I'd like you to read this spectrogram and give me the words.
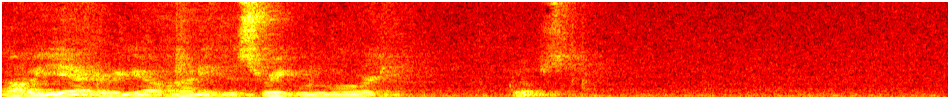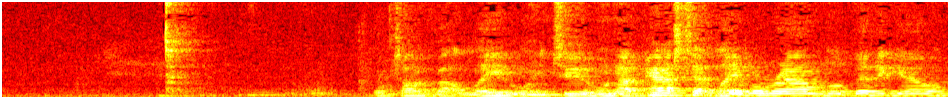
Oh yeah, here we go, honey, the sweet reward. Whoops. We'll talk about labeling too. When I passed that label around a little bit ago,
